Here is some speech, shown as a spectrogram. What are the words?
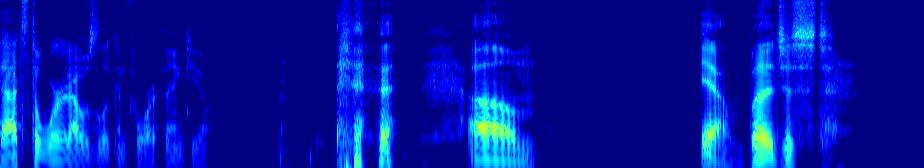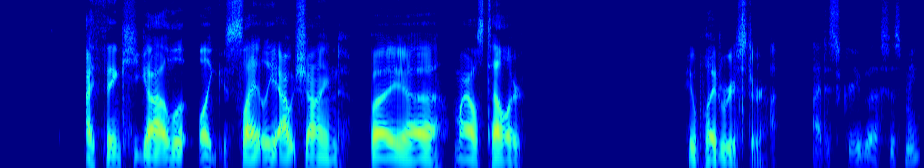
That's the word I was looking for. Thank you. um, yeah, but just I think he got li- like slightly outshined by uh, Miles Teller, who played Rooster. I disagree, but that's just me.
